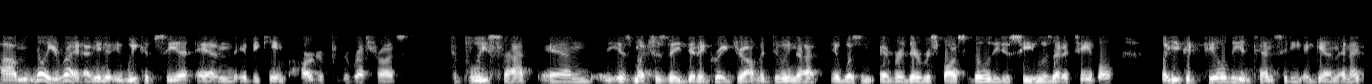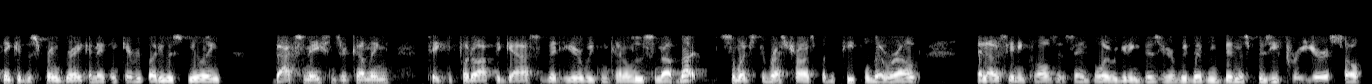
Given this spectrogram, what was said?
um, no, you're right. I mean, it, we could see it, and it became harder for the restaurants to police that. And as much as they did a great job at doing that, it wasn't ever their responsibility to see who was at a table. But you could feel the intensity again. And I think it was spring break, and I think everybody was feeling vaccinations are coming. Take the foot off the gas a bit here. We can kind of loosen up. Not so much the restaurants, but the people that were out. And I was getting calls that saying, "Boy, we're getting busier. We've never been this busy for a year." or So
